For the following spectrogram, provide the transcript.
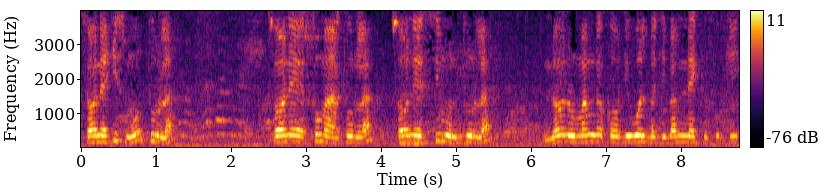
soo ne ismu tur la soo ne suma tur la soo ne simun tur la noonu mën nga ko di wëlbati ba mu nekk fukki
